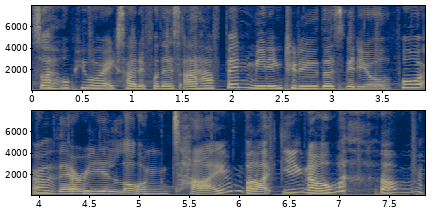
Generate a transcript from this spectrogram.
So I hope you are excited for this. I have been meaning to do this video for a very long time, but you know, um,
